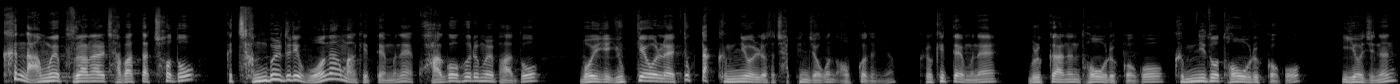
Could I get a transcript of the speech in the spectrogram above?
큰 나무에 불 하나를 잡았다 쳐도 그 장불들이 워낙 많기 때문에 과거 흐름을 봐도 뭐 이게 6개월 내에 뚝딱 금리 올려서 잡힌 적은 없거든요. 그렇기 때문에 물가는 더 오를 거고 금리도 더 오를 거고 이어지는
